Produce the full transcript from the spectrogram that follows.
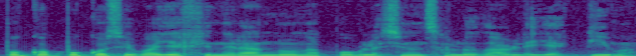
poco a poco se vaya generando una población saludable y activa.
